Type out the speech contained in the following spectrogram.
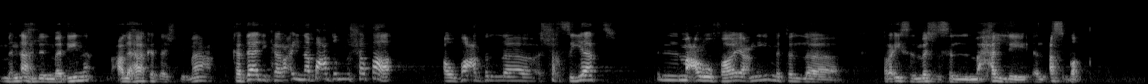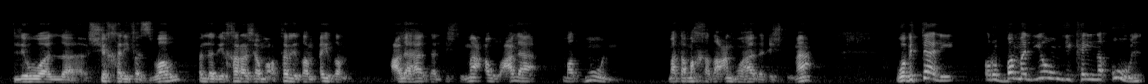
من أهل المدينة على هكذا اجتماع. كذلك رأينا بعض النشطاء أو بعض الشخصيات المعروفة يعني مثل رئيس المجلس المحلي الأسبق اللي هو الشيخ خليفة الزواوي الذي خرج معترضا أيضا على هذا الاجتماع أو على مضمون ما تمخض عنه هذا الاجتماع. وبالتالي ربما اليوم لكي نقول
